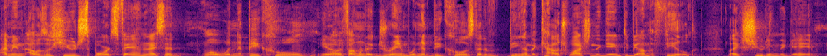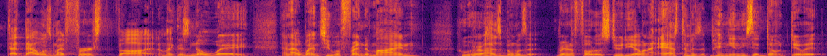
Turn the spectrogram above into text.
I mean, I was a huge sports fan, and I said, well, wouldn't it be cool, you know, if I'm going to dream, wouldn't it be cool instead of being on the couch watching the game to be on the field, like shooting the game? That that was my first thought. I'm like, there's no way. And I went to a friend of mine who her husband was a ran a photo studio and I asked him his opinion. He said, "Don't do it."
